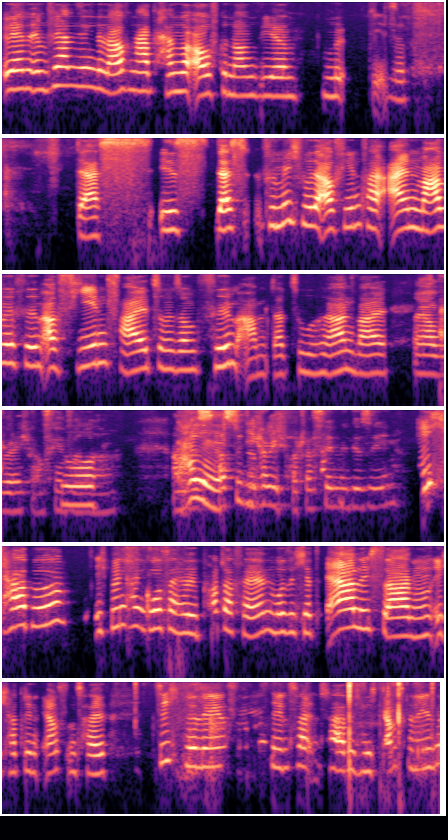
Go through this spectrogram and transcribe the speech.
wenn im Fernsehen gelaufen hat, haben wir aufgenommen, wir diese. Das ist, das für mich würde auf jeden Fall ein Marvel-Film auf jeden Fall zu so einem Filmabend dazu hören, weil Ja, würde ich auf jeden So Fall sagen. Aber geil. hast du die Harry Potter Filme gesehen? Ich habe, ich bin kein großer Harry Potter Fan, muss ich jetzt ehrlich sagen. Ich habe den ersten Teil nicht gelesen, den zweiten Teil habe ich nicht ganz gelesen.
